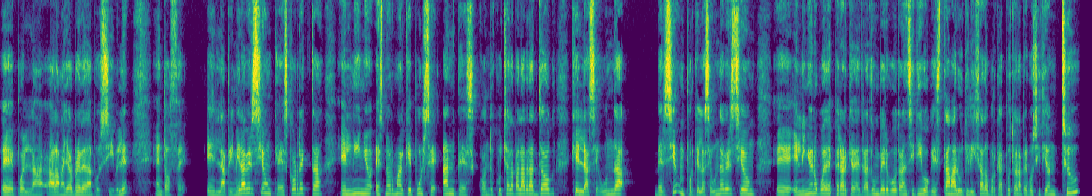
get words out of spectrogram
eh, pues a la mayor brevedad posible. Entonces, en la primera versión, que es correcta, el niño es normal que pulse antes cuando escucha la palabra dog que en la segunda versión, porque en la segunda versión eh, el niño no puede esperar que detrás de un verbo transitivo que está mal utilizado porque has puesto la preposición to,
